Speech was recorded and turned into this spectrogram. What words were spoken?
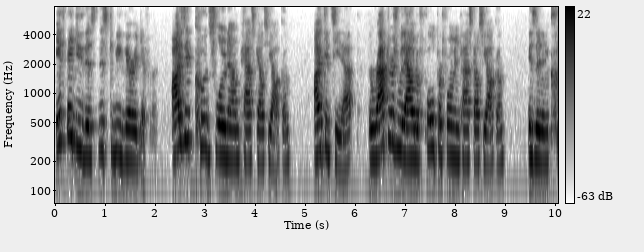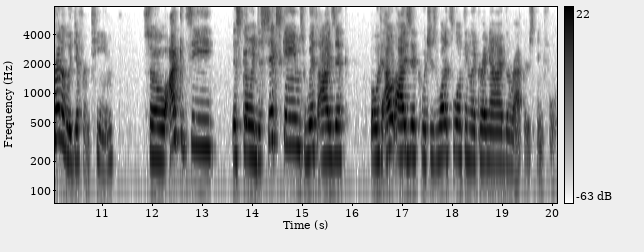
if they do this, this could be very different. Isaac could slow down Pascal Siakam. I could see that. The Raptors without a full performing Pascal Siakam is an incredibly different team. So I could see this going to six games with Isaac, but without Isaac, which is what it's looking like right now, I have the Raptors in four.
